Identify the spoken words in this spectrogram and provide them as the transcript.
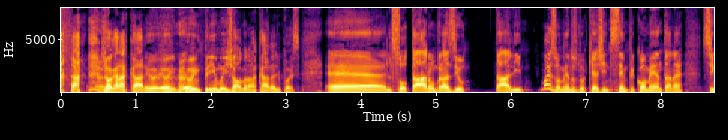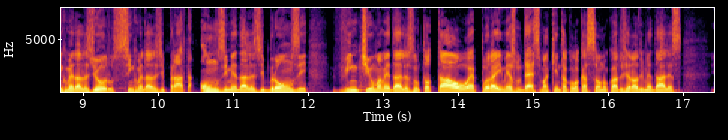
Joga na cara, eu, eu, eu imprimo e jogo na cara depois. É, eles soltaram, o Brasil tá ali mais ou menos do que a gente sempre comenta, né? Cinco medalhas de ouro, cinco medalhas de prata, 11 medalhas de bronze, 21 medalhas no total, é por aí mesmo, 15ª colocação no quadro geral de medalhas,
